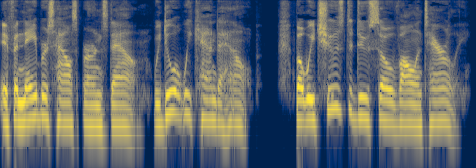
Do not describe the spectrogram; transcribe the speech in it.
If a neighbor's house burns down, we do what we can to help, but we choose to do so voluntarily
